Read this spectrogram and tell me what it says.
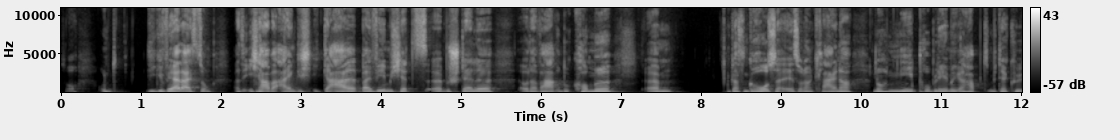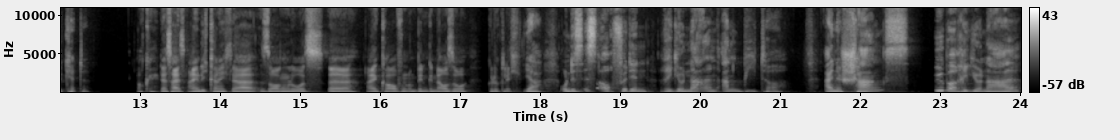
So. Und die Gewährleistung, also ich habe eigentlich, egal bei wem ich jetzt äh, bestelle oder Ware bekomme, ähm, ob das ein großer ist oder ein kleiner, noch nie Probleme gehabt mit der Kühlkette. okay. Das heißt, eigentlich kann ich da sorgenlos äh, einkaufen und bin genauso glücklich. Ja, und es ist auch für den regionalen Anbieter eine Chance, überregional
